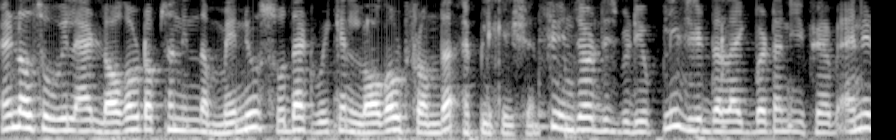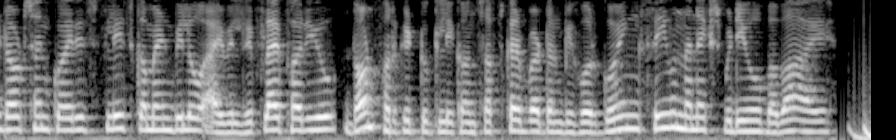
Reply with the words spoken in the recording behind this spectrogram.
and also we'll add logout option in the menu so that we can log out from the application. If you enjoyed this video, please hit the like button. If you have any doubts and queries, please comment below. I will reply for you. Don't forget to click on subscribe button before going. See you in the next video. Bye bye.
